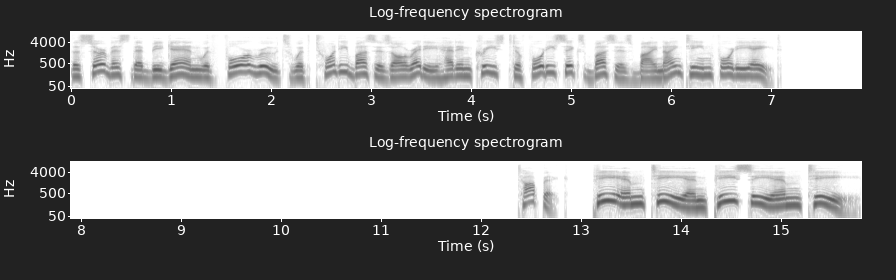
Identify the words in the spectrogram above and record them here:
The service that began with four routes with 20 buses already had increased to 46 buses by 1948. Topic: PMT and PCMT.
